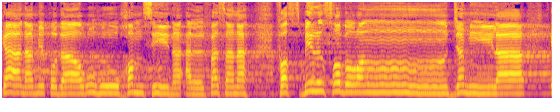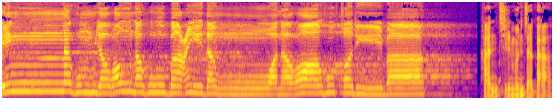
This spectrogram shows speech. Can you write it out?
كان مقداره خمسين ألف سنة. فاصبر صبرا جميلا. إنهم يرونه بعيدا ونراه قريبا. 한 질문자가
